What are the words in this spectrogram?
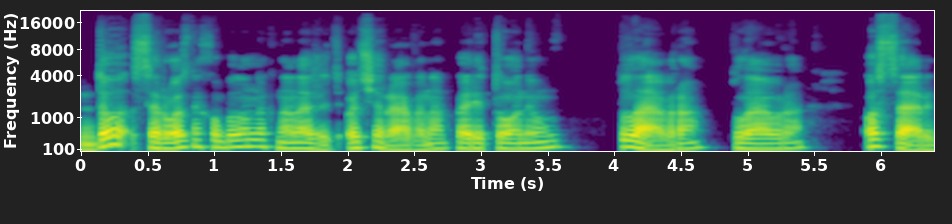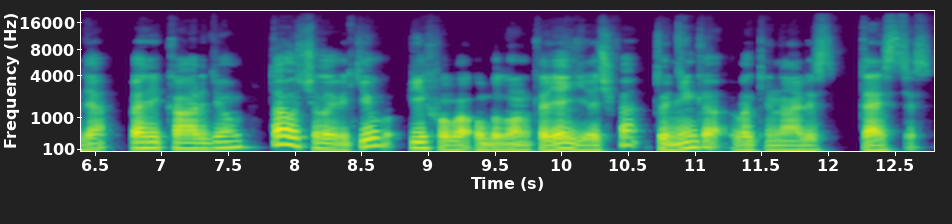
До серозних оболонок належать очеревина перитонеум, плевра, плевра, осердя, перикардіум та у чоловіків піхова оболонка яєчка тоніка вакіналіс тестіс.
